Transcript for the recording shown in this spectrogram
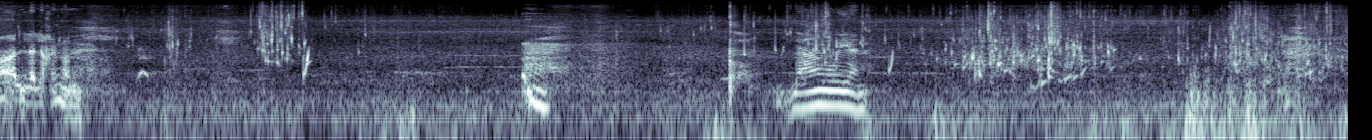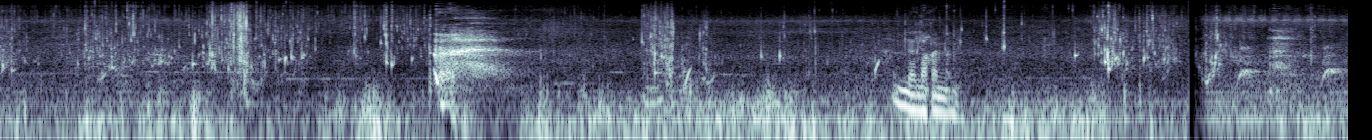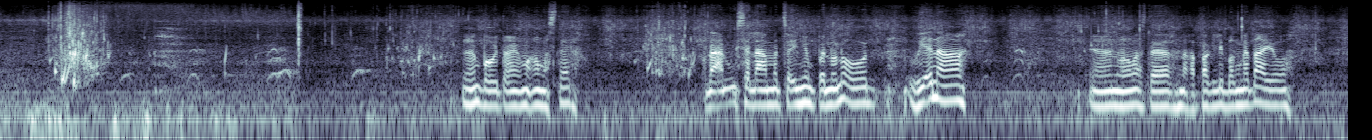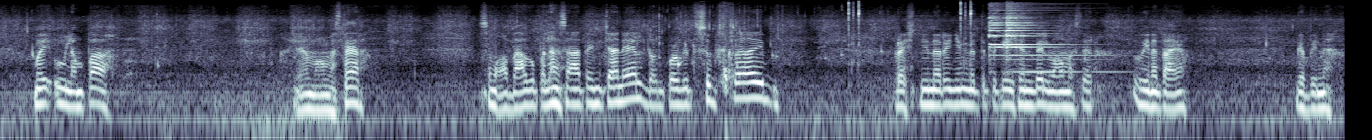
Ah, ang lalaki nun. Lango yan. Lalaki nun. Ayan, bawi tayo mga master. Maraming salamat sa inyong panonood. Uwi na. Yan mga master, nakapaglibang na tayo. May ulam pa. Yan mga master. Sa mga bago pa lang sa ating channel, don't forget to subscribe. Press nyo na rin yung notification bell mga master. Uwi na tayo. Gabi na.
